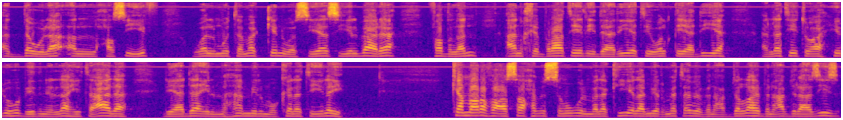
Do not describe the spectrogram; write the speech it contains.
الدولة الحصيف والمتمكن والسياسي البارع فضلا عن خبراته الإدارية والقيادية التي تؤهله بإذن الله تعالى لأداء المهام الموكلة إليه. كما رفع صاحب السمو الملكي الأمير متعب بن عبد الله بن عبد العزيز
